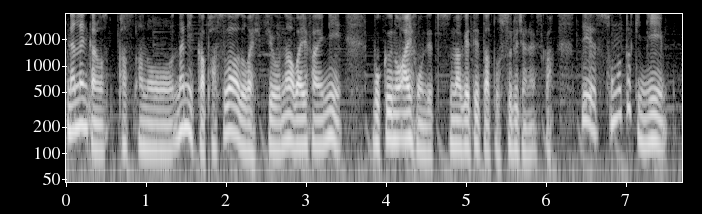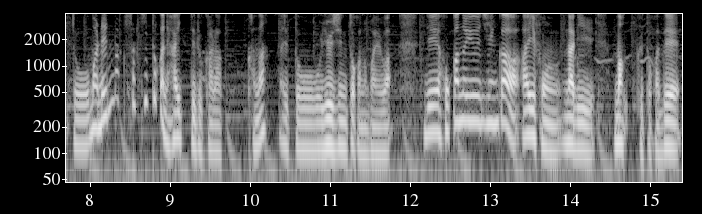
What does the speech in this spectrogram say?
何かのパスあの何かパスワードが必要な w i f i に僕の iPhone でつなげてたとするじゃないですか。でその時に、とまあ、連絡先とかに入ってるからかな、えっと、友人とかの場合は。で他の友人が iPhone なり Mac とかで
